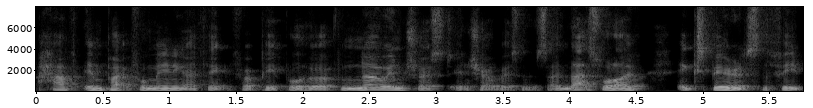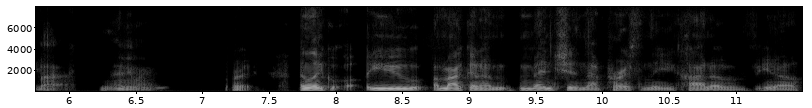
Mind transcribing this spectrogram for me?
have impactful meaning i think for people who have no interest in show business. And that's what i've experienced the feedback anyway. Right. And like you i'm not going to mention that person that you kind of you know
